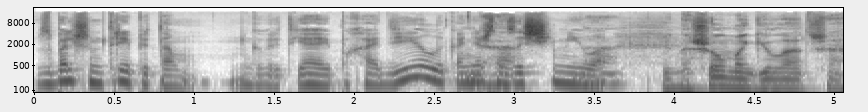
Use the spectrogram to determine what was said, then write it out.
С большим трепетом, говорит, я и походил, и, конечно, Да, защемило. да. И нашел могилу отца.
